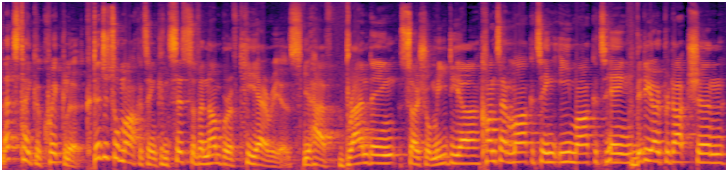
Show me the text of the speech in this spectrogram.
Let's take a quick look. Digital marketing consists of a number of key areas. You have branding, social media, content marketing, e-marketing, video production,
